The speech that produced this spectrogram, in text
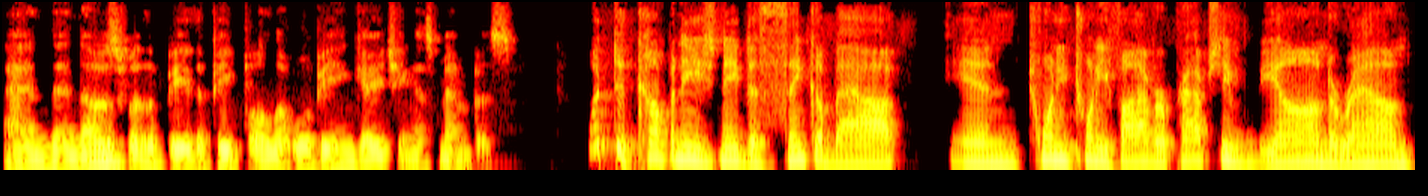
And then those will be the people that will be engaging as members. What do companies need to think about in 2025 or perhaps even beyond around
